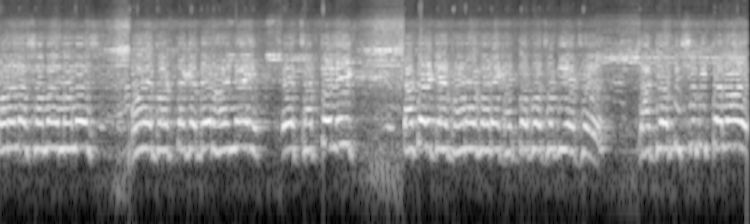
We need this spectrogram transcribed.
করোনার সময় মানুষ ভয়ে ঘর থেকে বের হয় নাই। এই ছাত্রলীগ তাদেরকে ঘরে ঘরে খাদ্য পৌঁছে দিয়েছে। জাতীয় বিশ্ববিদ্যালয়,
